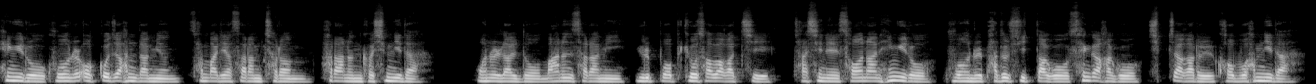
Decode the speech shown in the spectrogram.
행위로 구원을 얻고자 한다면 사마리아 사람처럼 하라는 것입니다. 오늘날도 많은 사람이 율법 교사와 같이 자신의 선한 행위로 구원을 받을 수 있다고 생각하고 십자가를 거부합니다.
